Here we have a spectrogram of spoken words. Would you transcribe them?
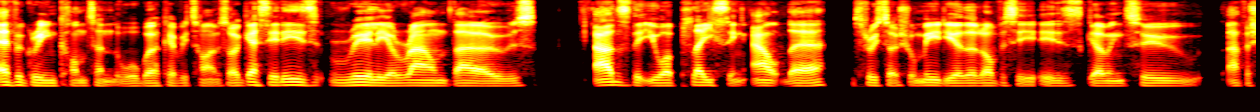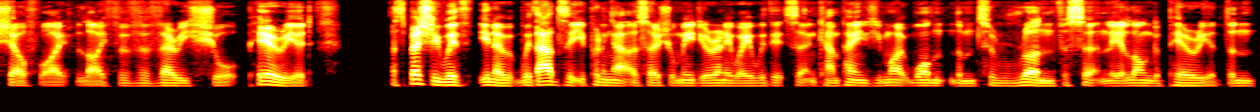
evergreen content that will work every time. So I guess it is really around those ads that you are placing out there through social media that obviously is going to have a shelf life of a very short period especially with you know with ads that you're putting out of social media anyway with it certain campaigns you might want them to run for certainly a longer period than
